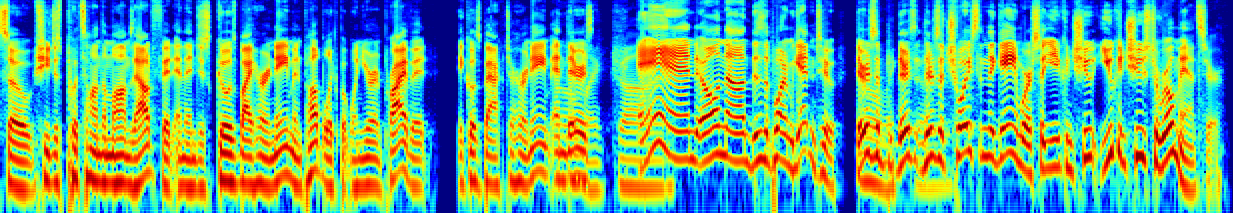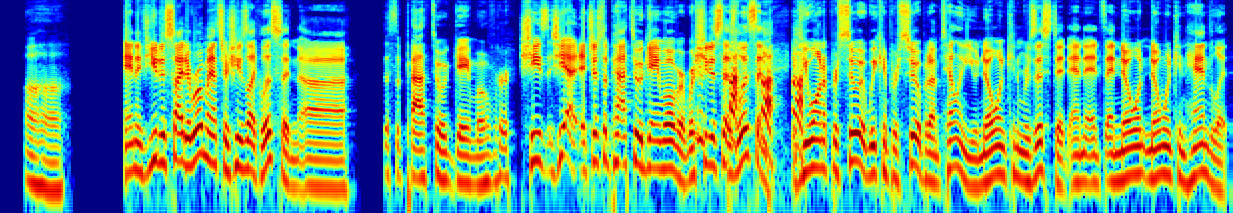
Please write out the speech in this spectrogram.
So she just puts on the mom's outfit and then just goes by her name in public, but when you're in private. It goes back to her name, and Oh there's and oh no, this is the point I'm getting to. There's Oh a there's there's a choice in the game where so you can shoot you can choose to romance her. uh huh. And if you decide to romance her, she's like, listen, uh, That's a path to a game over. she's yeah, it's just a path to a game over. Where she just says, listen, if you want to pursue it, we can pursue it. But I'm telling you, no one can resist it, and it's, and no one no one can handle it.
